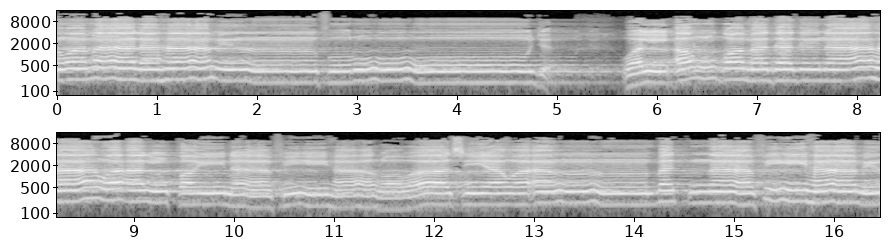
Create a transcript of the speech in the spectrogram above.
وما لها من والأرض مددناها وألقينا فيها رواسي وأنبتنا فيها من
